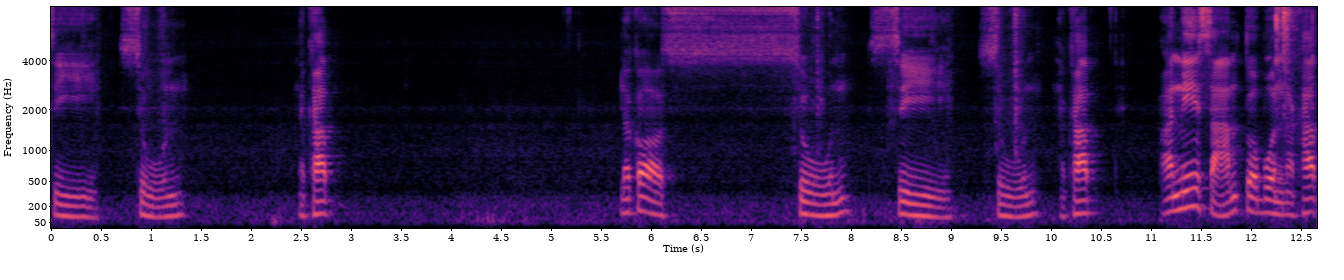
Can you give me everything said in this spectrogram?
4 0 นะครับ แล้วก็ 0 4 0นะครับ อันนี้ 3 ตัวบนนะครับ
